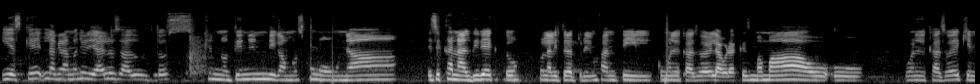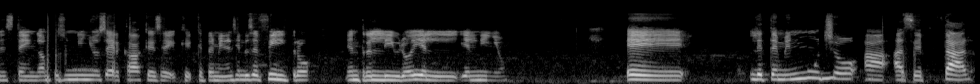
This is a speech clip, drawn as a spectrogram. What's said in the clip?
y es que la gran mayoría de los adultos que no tienen, digamos, como una ese canal directo con la literatura infantil, como en el caso de Laura que es mamá o, o, en el caso de quienes tengan pues un niño cerca que, se, que, terminen siendo ese filtro entre el libro y el, y el niño, eh, le temen mucho a aceptar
